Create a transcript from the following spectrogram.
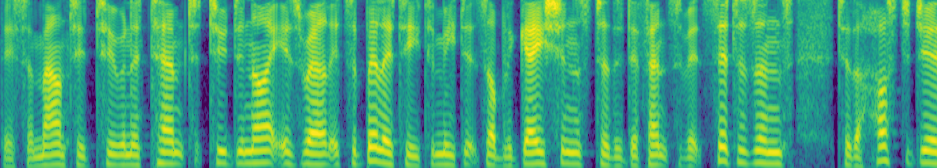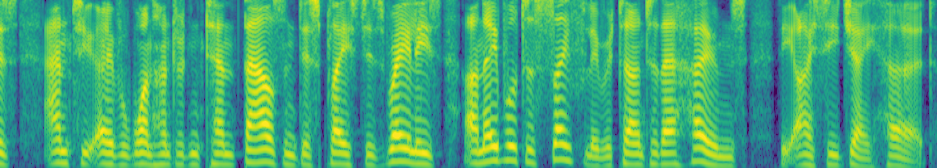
This amounted to an attempt to deny Israel its ability to meet its obligations to the defense of its citizens, to the hostages, and to over 110,000 displaced Israelis unable to safely return to their homes, the ICJ heard.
